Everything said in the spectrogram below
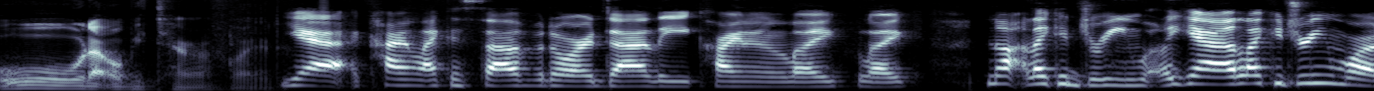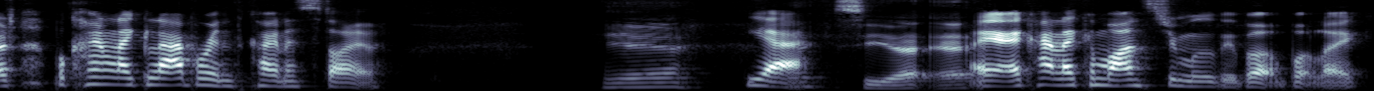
Oh, that would be terrifying. Yeah, kind of like a Salvador Dali, kind of like like not like a dream. Yeah, like a dream world, but kind of like labyrinth kind of style. Yeah, Yeah, I see that. Yeah. I, I kind of like a monster movie, but but like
